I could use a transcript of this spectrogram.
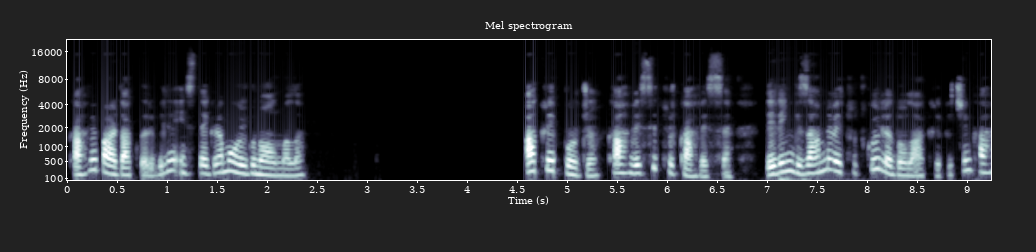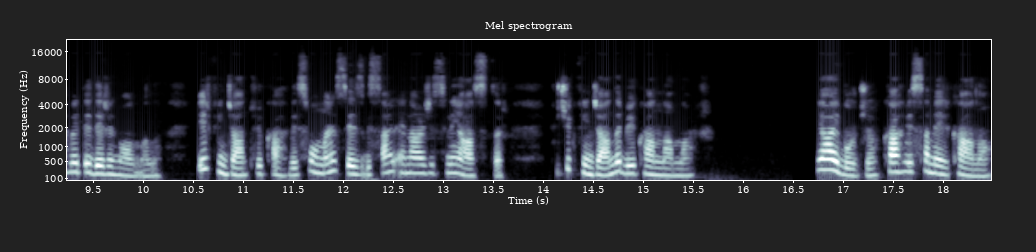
Kahve bardakları bile Instagram'a uygun olmalı. Akrep burcu, kahvesi Türk kahvesi. Derin, gizemli ve tutkuyla dolu akrep için kahvede derin olmalı. Bir fincan Türk kahvesi onların sezgisel enerjisini yansıtır. Küçük fincanda büyük anlamlar. Yay burcu, kahvesi americano.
